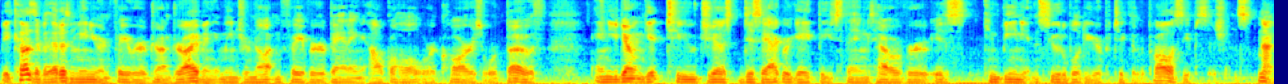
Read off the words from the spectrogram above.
because of it. That doesn't mean you're in favor of drunk driving. It means you're not in favor of banning alcohol or cars or both. And you don't get to just disaggregate these things, however, is convenient and suitable to your particular policy positions. No,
